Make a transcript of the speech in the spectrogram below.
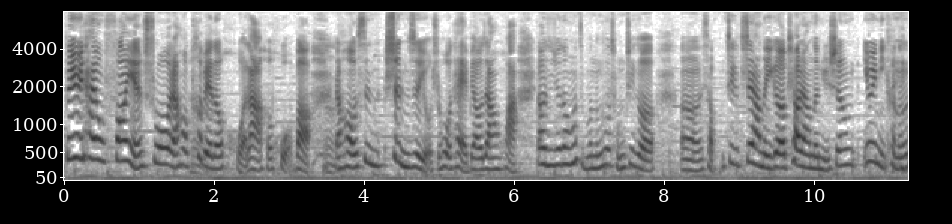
对，因为他用方言说，然后特别的火辣和火爆，嗯然后甚甚至有时候他也飙脏话，然后你就觉得我怎么能够从这个呃小这个这样的一个漂亮的女生，因为你可能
